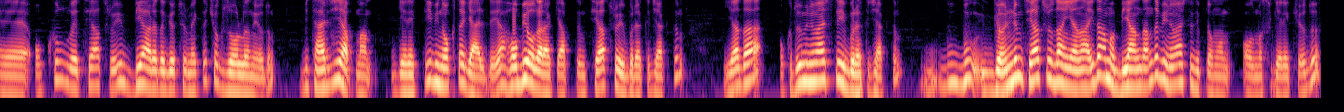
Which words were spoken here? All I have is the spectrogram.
e, okul ve tiyatroyu bir arada götürmekte çok zorlanıyordum. Bir tercih yapmam gerektiği bir nokta geldi. Ya hobi olarak yaptığım tiyatroyu bırakacaktım ya da okuduğum üniversiteyi bırakacaktım bu, bu gönlüm tiyatrodan yanaydı ama bir yandan da bir üniversite diplomam olması gerekiyordu.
